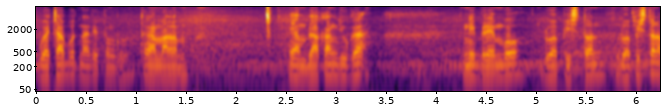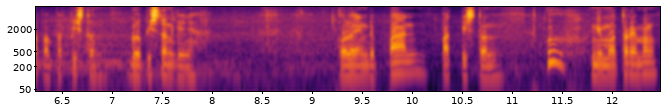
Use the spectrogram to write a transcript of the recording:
Gua cabut nanti tunggu. Tengah malam. Yang belakang juga. Ini Brembo dua piston. Dua piston apa empat piston? Dua piston kayaknya. Kalau yang depan empat piston. Uh ini motor emang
